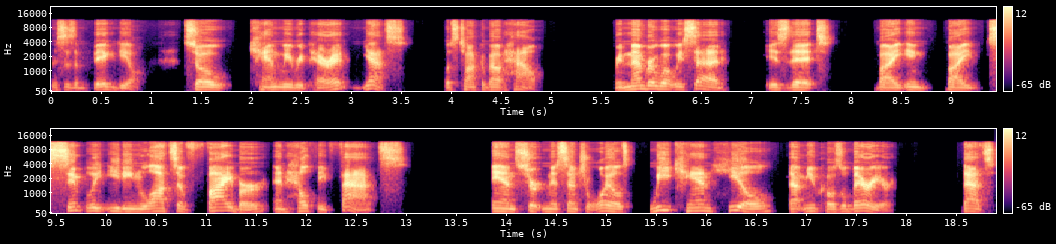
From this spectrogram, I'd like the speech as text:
This is a big deal. So can we repair it? Yes. Let's talk about how. Remember what we said is that by, in, by simply eating lots of fiber and healthy fats and certain essential oils, we can heal that mucosal barrier. That's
